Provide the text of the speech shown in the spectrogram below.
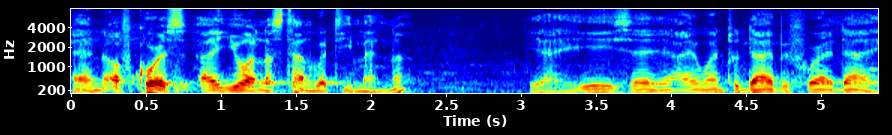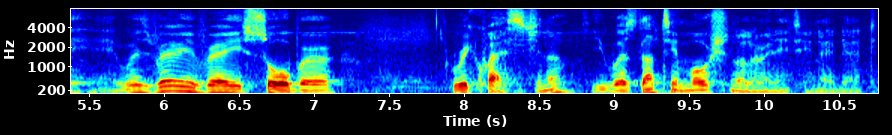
And of course, uh, you understand what he meant, no? Yeah, he said, I want to die before I die. It was very, very sober request, you know? He was not emotional or anything like that.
